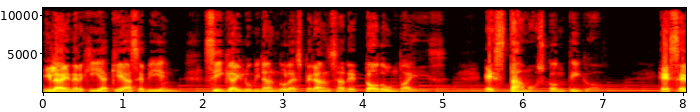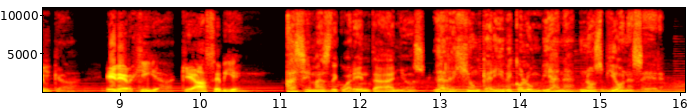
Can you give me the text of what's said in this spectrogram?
y la energía que hace bien siga iluminando la esperanza de todo un país. Estamos contigo. GESELCA, energía que hace bien. Hace más de 40 años, la región caribe colombiana nos vio nacer.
